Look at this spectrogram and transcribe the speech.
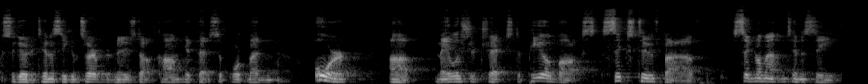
So go to TennesseeConservativeNews.com, hit that support button, or uh, mail us your checks to P.O. Box 625, Signal Mountain, Tennessee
